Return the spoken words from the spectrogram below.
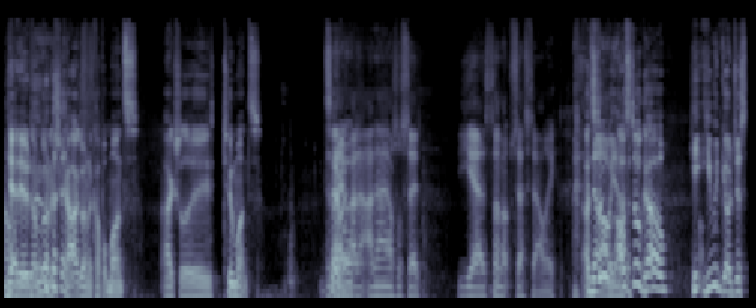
Oh, Yeah, dude, I'm going to Chicago in a couple months. Actually, two months. And I, and I- and I also said, yeah, it's not up Seth Sally. I'll, No, still, yeah. I'll still go. He he would go just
